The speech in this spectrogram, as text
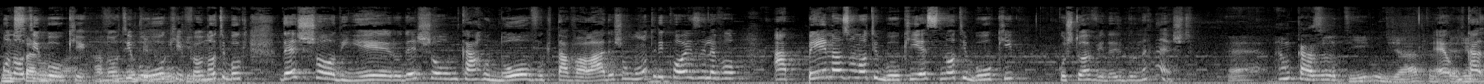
o um notebook. O notebook, notebook, foi o notebook. Deixou dinheiro, deixou um carro novo que estava lá, deixou um monte de coisa e levou apenas um notebook. E esse notebook custou a vida de Bruno Ernesto. É, é um caso antigo já. É um ca...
